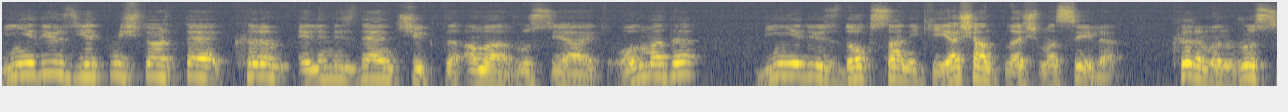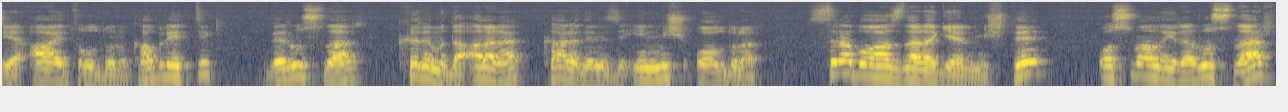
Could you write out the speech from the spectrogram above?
1774'te Kırım elimizden çıktı ama Rusya'ya ait olmadı. 1792 yaş antlaşmasıyla Kırım'ın Rusya'ya ait olduğunu kabul ettik ve Ruslar Kırım'ı da alarak Karadeniz'e inmiş oldular. Sıra Boğazlara gelmişti. Osmanlı ile Ruslar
